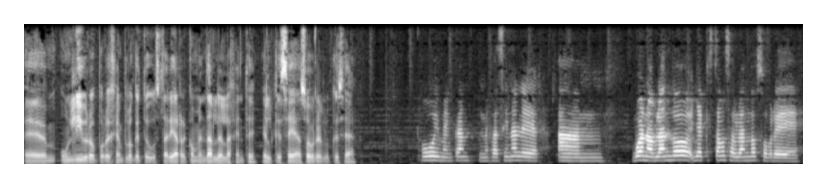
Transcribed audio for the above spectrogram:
eh, un libro, por ejemplo, que te gustaría recomendarle a la gente, el que sea, sobre lo que sea. Uy, me encanta, me fascina leer. bueno, hablando, ya que estamos hablando sobre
